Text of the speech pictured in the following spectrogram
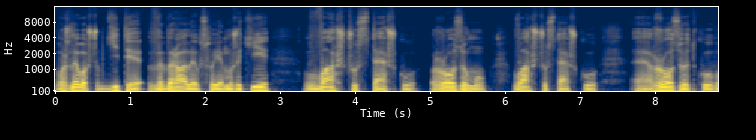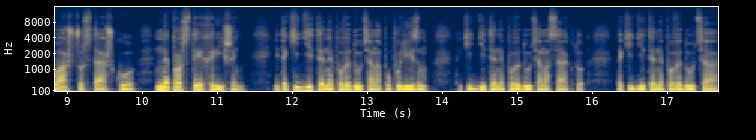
Важливо, щоб діти вибирали в своєму житті важчу стежку розуму, важчу стежку е, розвитку, важчу стежку непростих рішень. І такі діти не поведуться на популізм, такі діти не поведуться на секту, такі діти не поведуться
